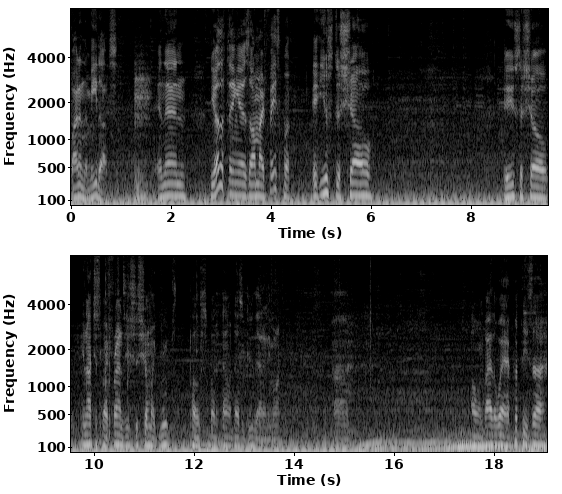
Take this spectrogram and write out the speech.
finding the meetups. and then the other thing is on my Facebook, it used to show. It used to show, you not just my friends. It used to show my groups posts, but now it doesn't do that anymore. Um, oh, and by the way, I put these. Uh,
